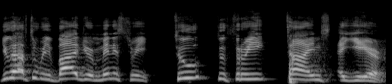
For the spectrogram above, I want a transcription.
you have to revive your ministry two to three times a year.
